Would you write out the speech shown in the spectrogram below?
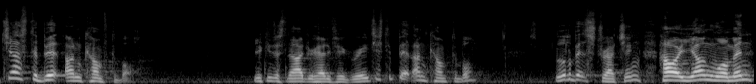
just a bit uncomfortable. You can just nod your head if you agree. Just a bit uncomfortable, a little bit stretching. How a young woman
